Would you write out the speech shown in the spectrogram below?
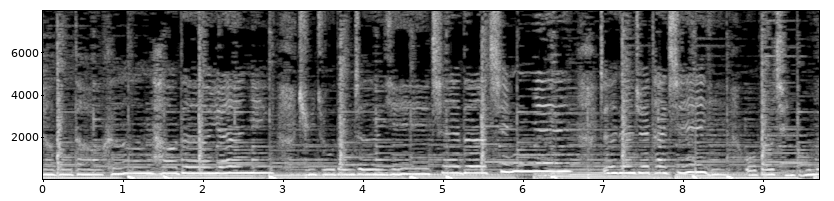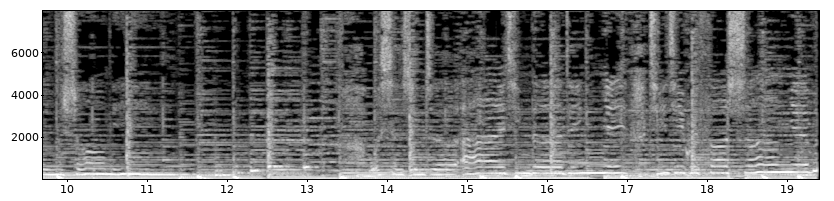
找不到很好的原因去阻挡这一切的亲密，这感觉太奇异，我抱歉不能说明。我相信这爱情的定义，奇迹会发生也不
